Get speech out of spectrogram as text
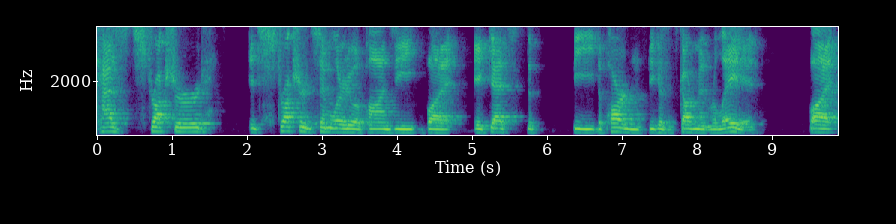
has structured, it's structured similar to a Ponzi, but it gets the the, the pardon because it's government related. But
